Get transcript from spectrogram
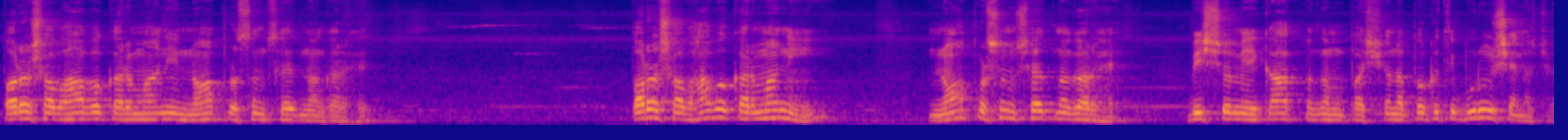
Parasvabhava karmani na prasamsayad nagarhe. Parasvabhava karmani na prasamsayad nagarhe. Vishwame ekatmagam pashyana prakriti purushena cha.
